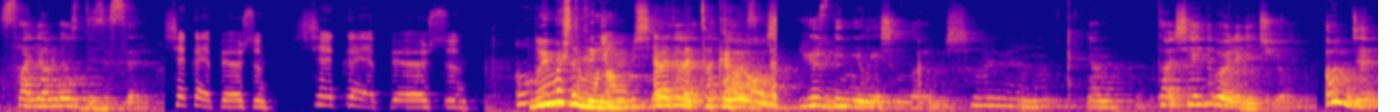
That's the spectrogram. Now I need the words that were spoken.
salyangoz dizisi. Şaka yapıyorsun. Şaka yapıyorsun. Aa, Duymuştum takı bunu. gibi bir şey. Evet evet takı. tarz. 100 bin yıl yaşındaymış. Hı hı. Yani ta, şeyde böyle geçiyor. Önce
